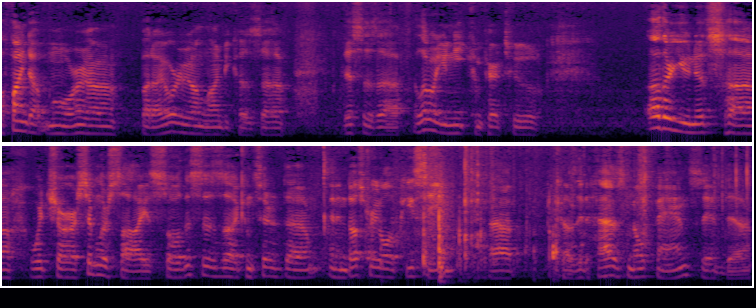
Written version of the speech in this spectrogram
I'll find out more but I ordered it online because uh, this is a, a, little unique compared to other units uh, which are similar size. So this is uh, considered uh, an industrial PC uh, because it has no fans. It uh,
